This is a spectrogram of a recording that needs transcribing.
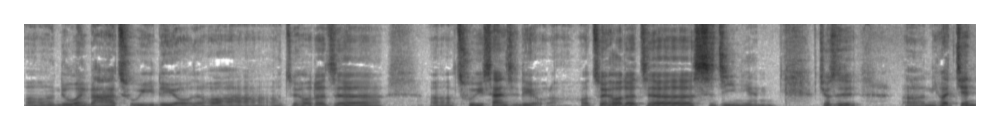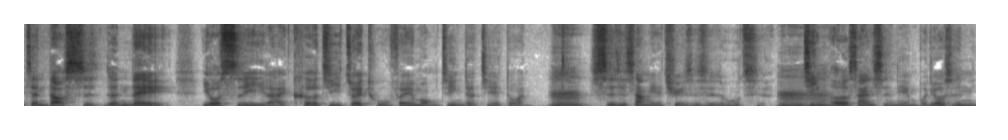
嗯、呃，如果你把它除以六的话，呃，最后的这。呃，除以三十六了。我最后的这十几年，就是呃，你会见证到是人类有史以来科技最突飞猛进的阶段。嗯，事实上也确实是如此。嗯，近二三十年不就是你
